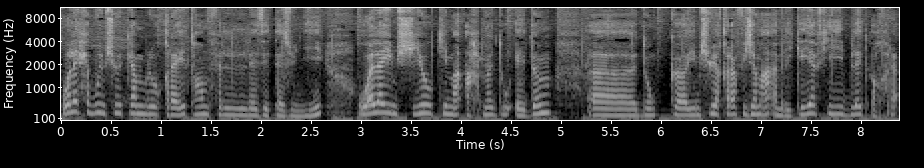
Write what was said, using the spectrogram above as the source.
ولا يحبوا يمشيو يكملوا قرايتهم في les États-Unis ولا يمشيو كيما أحمد وادم آه donc يمشيو يقراو في جامعة أمريكية في بلاد أخرى.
